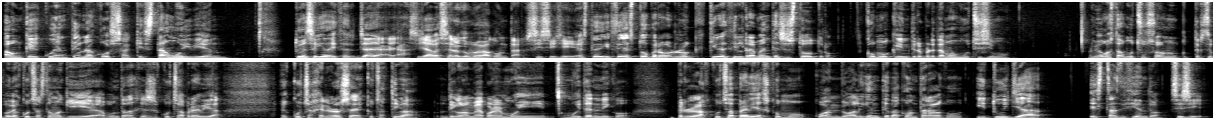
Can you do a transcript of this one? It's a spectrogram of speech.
aunque cuente una cosa que está muy bien, tú enseguida dices, ya, ya, ya, si ya ves lo que me va a contar. Sí, sí, sí, este dice esto, pero lo que quiere decir realmente es esto otro. Como que interpretamos muchísimo. Me ha gustado mucho, son tres tipos de escuchas, tengo aquí apuntadas, que es escucha previa, escucha generosa, escucha activa. Digo, no me voy a poner muy, muy técnico. Pero la escucha previa es como cuando alguien te va a contar algo y tú ya estás diciendo, sí, sí,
